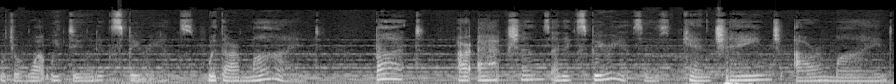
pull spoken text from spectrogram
which are what we do and experience, with our mind, but our actions and experiences can change our mind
